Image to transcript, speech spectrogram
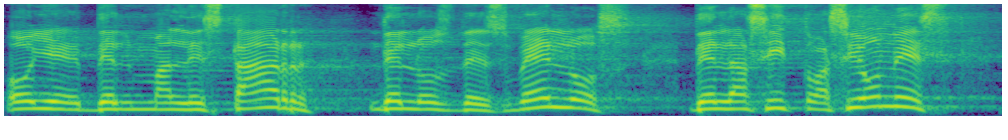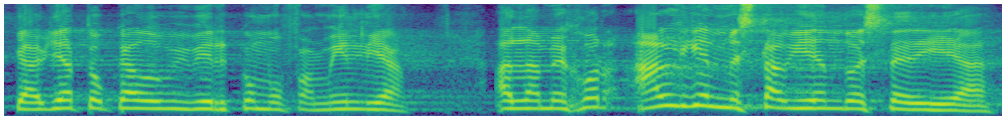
oye, del malestar, de los desvelos, de las situaciones que había tocado vivir como familia a lo mejor alguien me está viendo este día,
